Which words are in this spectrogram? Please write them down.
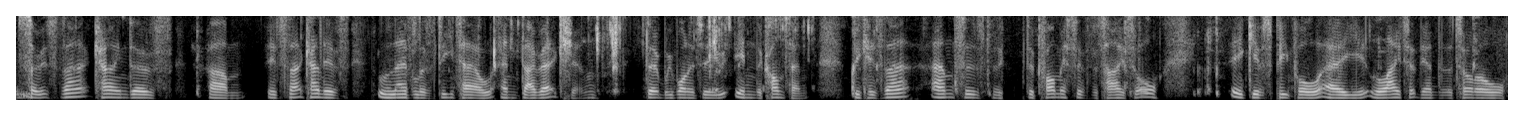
So it's that kind of um, it's that kind of level of detail and direction that we want to do in the content because that answers the, the promise of the title. It gives people a light at the end of the tunnel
